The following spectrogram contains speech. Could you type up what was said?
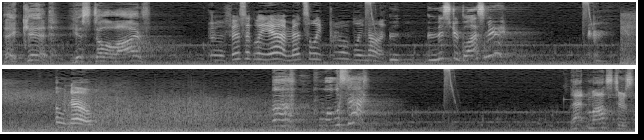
Hey kid, you still alive? Uh, physically, yeah. Mentally, probably not. Mr. Glossner? Oh no. Uh, what was that? That monster's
